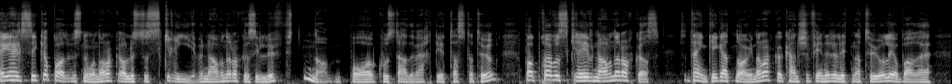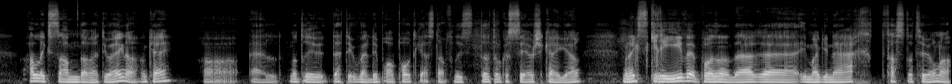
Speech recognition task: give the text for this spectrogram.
Jeg er helt sikker på at hvis noen av dere har lyst til å skrive navnet deres i luften nå, på hvordan det hadde vært i et tastatur, bare prøv å skrive navnet deres. Så tenker jeg at noen av dere kanskje finner det litt naturlig å bare Alexander heter jo jeg, da. ok? A-L Nå driver, Dette er jo veldig bra podkast, for dere ser jo ikke hva jeg gjør. Men jeg skriver på sånn der uh, imaginært tastatur nå.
